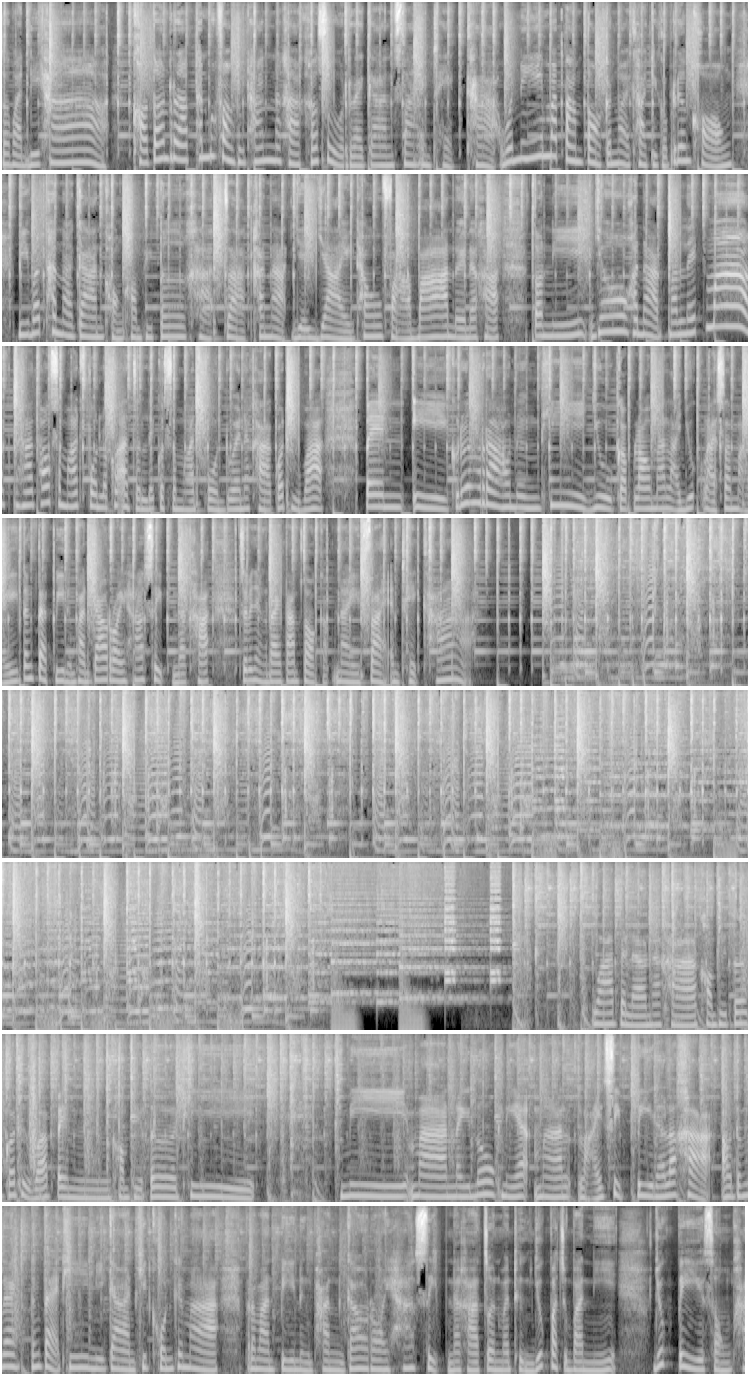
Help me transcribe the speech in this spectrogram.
สวัสดีค่ะ ขอต้อนรับท่านผู้ฟังทุกท่านนะคะ เข้าสู่รายการ Science and Tech ค่ะ วันนี้มาตามต่อกันหน่อยค่ะ เกี่ยวกับเรื่องของวิวัฒนาการของคอมพิวเตอร์ค่ะ จากขนาดใหญ่ ๆ เท่าฝาบ้านเลยนะคะ ตอนนี้ย่อขนาดมาเล็กมากนะคะ เท่าสมาร์ทโฟนแล้วก็อาจจะเล็กกว่าสมาร์ทโฟนด้วยนะคะ ก็ถือว่าเป็นอีกเรื่องราวหนึ่งที่อยู่กับเรามาหลายยุคหลายสมัย ตั้งแต่ปี 1950 นะคะ จะเป็นอย่างไรตามต่อกับใน Science and Tech ค่ะ ว่าไปแล้วนะคะ คอมพิวเตอร์ก็ถือว่าเป็นคอมพิวเตอร์ที่ มีมาในโลกนี้มาหลายสิบปีแล้วล่ะค่ะ เอาตั้งแต่ตั้งแต่ที่มีการคิดค้นขึ้นมาประมาณปี 1950 นะคะ จนมาถึงยุคปัจจุบันนี้ ยุคปี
